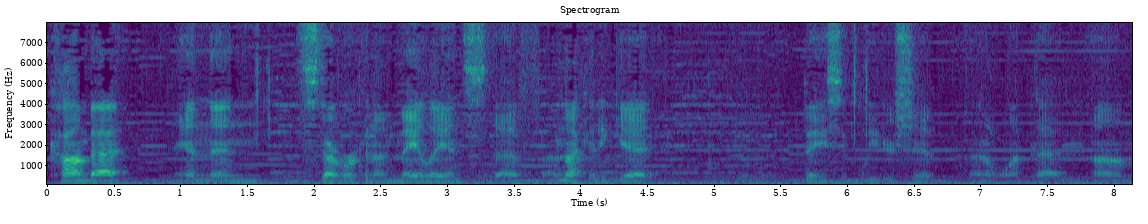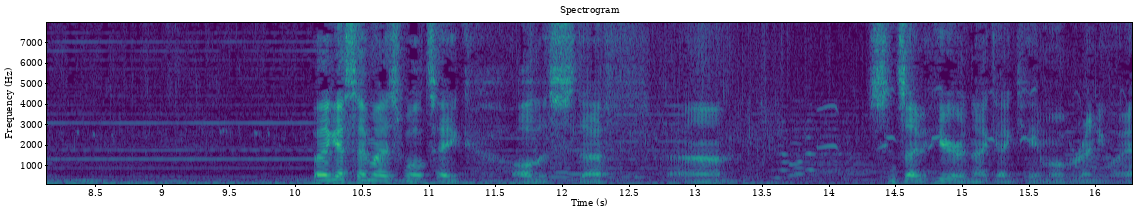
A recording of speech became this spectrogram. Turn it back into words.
combat, and then start working on melee and stuff. I'm not gonna get basic leadership. I don't want that. Um, but I guess I might as well take all this stuff uh, since I'm here and that guy came over anyway.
